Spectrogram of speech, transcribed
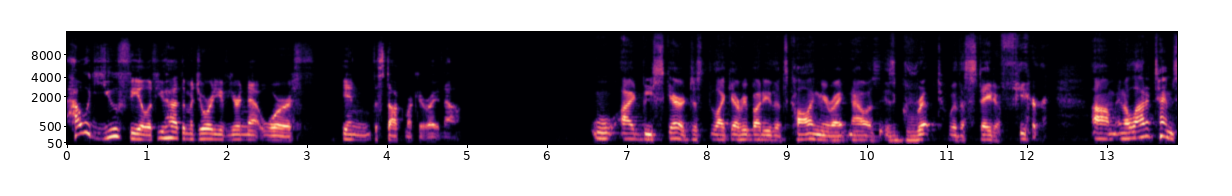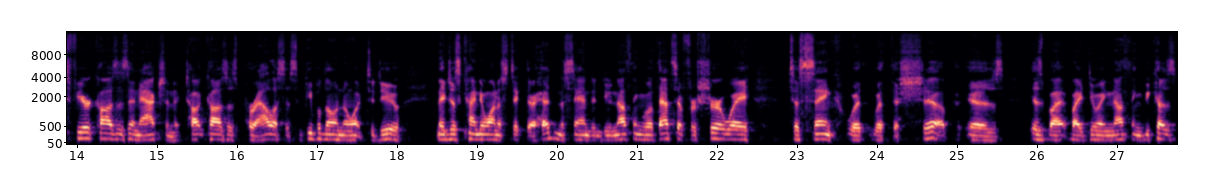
How would you feel if you had the majority of your net worth in the stock market right now? Well, I'd be scared, just like everybody that's calling me right now is, is gripped with a state of fear. Um, and a lot of times fear causes inaction. It ta- causes paralysis and people don't know what to do. They just kind of want to stick their head in the sand and do nothing. Well, that's a for sure way to sink with, with the ship is, is by, by doing nothing because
